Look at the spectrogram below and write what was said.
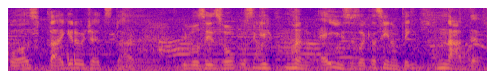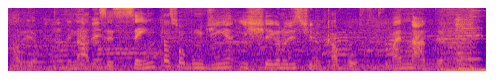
cost, Tiger ou Jetstar, e vocês vão conseguir, mano, é isso. Só que assim, não tem nada no avião. Nada. Você senta sua bundinha e chega no destino. Acabou. Não tem mais nada.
